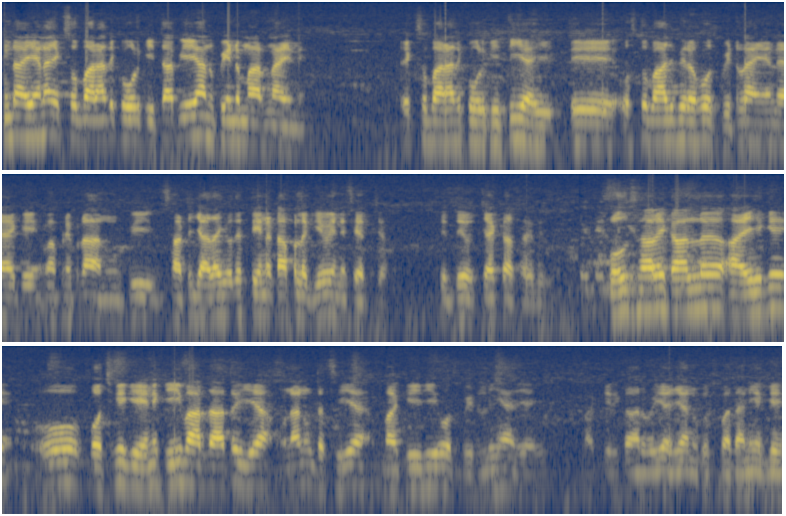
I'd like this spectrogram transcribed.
ਪਿੰਡ ਆਏ ਆ ਨਾ 112 ਤੇ ਕੋਲ ਕੀਤਾ ਵੀ ਇਹ ਸਾਨੂੰ ਪਿੰਡ ਮਾਰਨ ਆਏ ਨੇ। 112 ਤੇ ਕੋਲ ਕੀਤੀ ਹੈ ਜੀ ਤੇ ਉਸ ਤੋਂ ਬਾਅਦ ਫਿਰ ਹਸਪੀਟਲ ਆਏ ਆ ਲੈ ਕੇ, ਆਪਣੇ ਭਰਾ ਨੂੰ ਵੀ ਸੱਟ ਜ਼ਿਆਦਾ ਸੀ, ਉਹਦੇ ਤਿੰਨ ਟੱਪ ਲੱਗੇ ਹੋਏ ਨੇ ਸਿਰ 'ਚ। ਸਿੱਧੇ ਚੈੱਕ ਕਰ ਸਕਦੇ ਪੁਲਿਸ ਵਾਲੇ ਕੱਲ ਆਏ ਸੀਗੇ, ਉਹ ਪੁੱਛ ਕੇ ਗਏ ਨੇ ਕੀ ਵਾਰਦਾਤ ਹੋਈ ਆ, ਉਹਨਾਂ ਨੂੰ ਦੱਸੀ ਆ, ਬਾਕੀ ਜੀ ਹਸਪੀਟਲ ਹੀ ਆ ਜੀ ਬਾਕੀ ਦੀ ਕਾਰਵਾਈ ਅਜੇ ਸਾਨੂੰ ਕੁਝ ਪਤਾ ਨਹੀਂ ਅੱਗੇ।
